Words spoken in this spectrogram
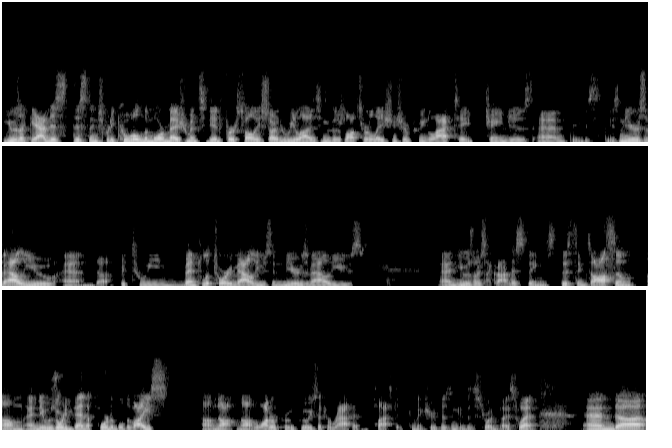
he was like, yeah, this this thing's pretty cool. And the more measurements he did, first of all, he started realizing there's lots of relationship between lactate changes and these these NIRS value and uh, between ventilatory values and NIRS values. And he was always like, wow, this thing's this thing's awesome. Um, and it was already then a portable device um, not not waterproof. We always had to wrap it in plastic to make sure it doesn't get destroyed by sweat. And uh,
